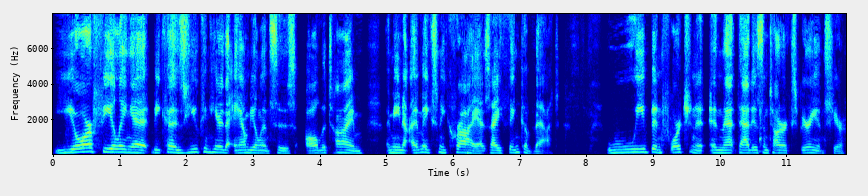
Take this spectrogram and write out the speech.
You're feeling it because you can hear the ambulances all the time. I mean, it makes me cry as I think of that. We've been fortunate in that that isn't our experience here.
